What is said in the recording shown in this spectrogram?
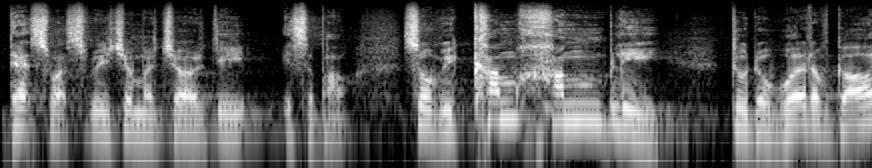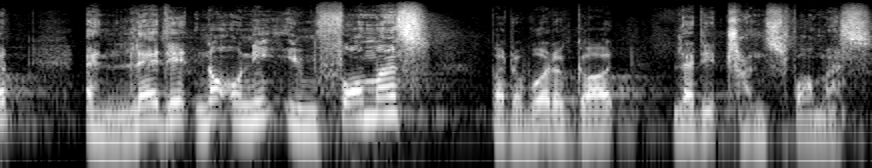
That's what spiritual maturity is about. So we come humbly to the Word of God and let it not only inform us, but the Word of God, let it transform us.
